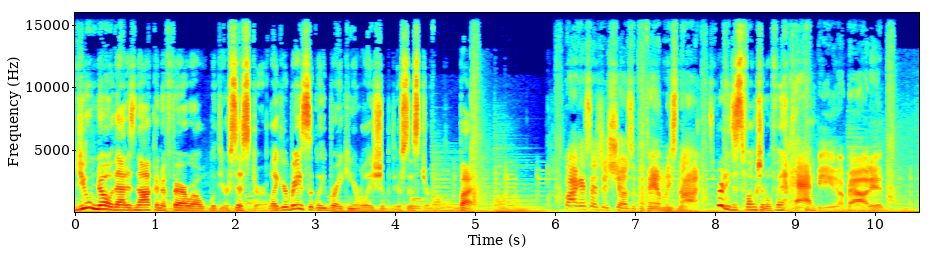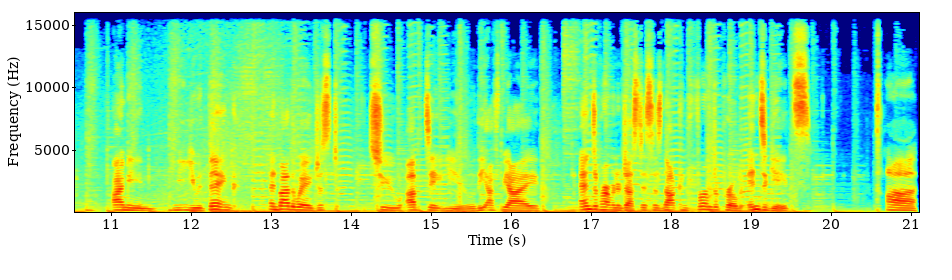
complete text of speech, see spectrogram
You know that is not going to fare well with your sister. Like you're basically breaking your relationship with your sister. But Well, I guess that just shows that the family's not it's a pretty dysfunctional family. happy about it. I mean, you would think. And by the way, just to update you, the FBI and Department of Justice has not confirmed a probe into Gaetz. Uh,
